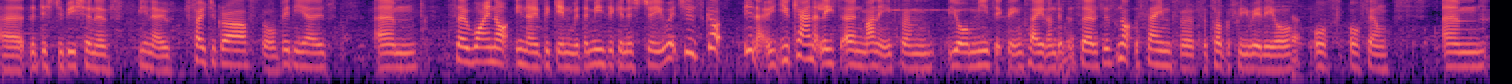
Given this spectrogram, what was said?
uh, the distribution of you know photographs or videos. Um, so why not you know begin with the music industry, which has got you know you can at least earn money from your music being played on different services. It's not the same for photography really or or, or film. Um,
